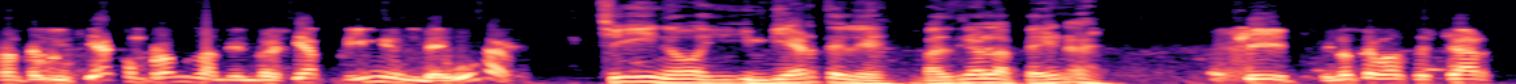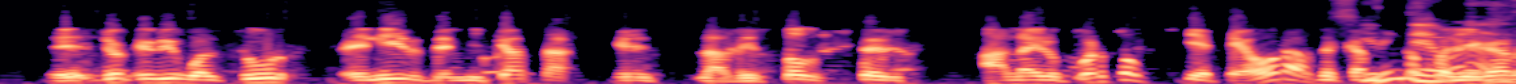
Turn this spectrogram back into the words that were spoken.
Santa Lucía, compramos la membresía premium de Uber. Sí, no, inviértele, valdría la pena. Sí, si no te vas a echar, eh, yo que vivo al sur, en ir de mi casa, que es la de todos ustedes, al aeropuerto, siete horas de camino para horas. llegar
